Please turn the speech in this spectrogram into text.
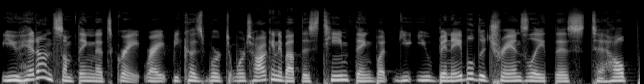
You hit on something that's great, right? Because we're we're talking about this team thing, but you, you've been able to translate this to help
